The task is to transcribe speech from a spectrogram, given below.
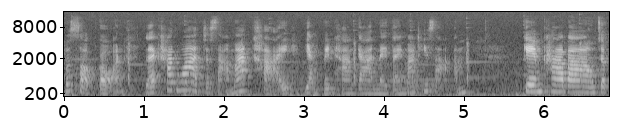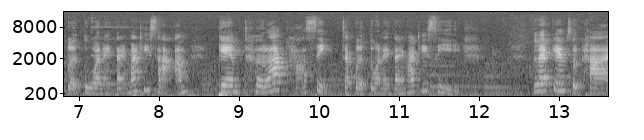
ทดสอบก่อน และคาดว่าจะสามารถขายอย่างเป็นทางการในไตรมาสที่ 3 เกมคาบาวจะเปิดตัวในไตรมาสที่ 3 เกมเทอร่าคลาสสิกจะเปิดตัวในไตรมาสที่ 4 และเกมสุดท้าย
